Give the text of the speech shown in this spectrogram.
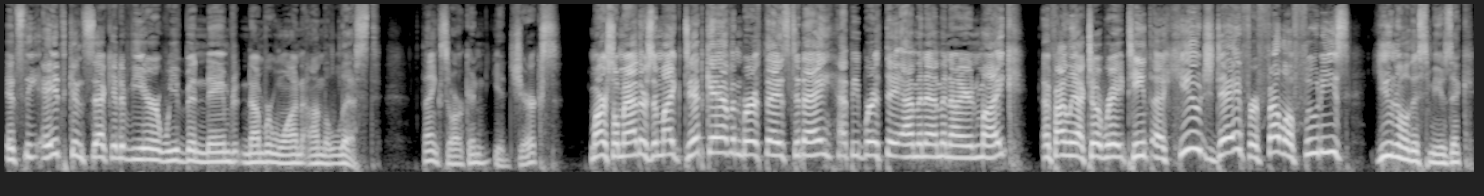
It's the eighth consecutive year we've been named number one on the list. Thanks, Orkin, you jerks. Marshall Mathers and Mike Ditka having birthdays today. Happy birthday, Eminem and Iron Mike. And finally, October 18th, a huge day for fellow foodies. You know this music.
